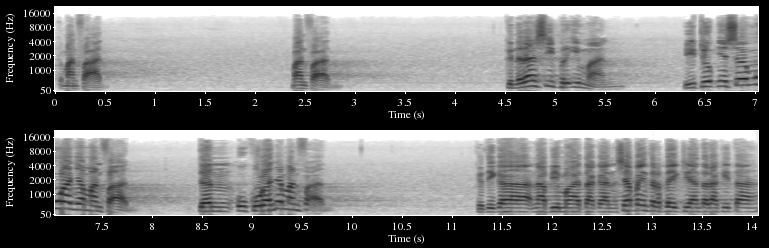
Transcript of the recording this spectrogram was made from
kemanfaat. Manfaat. Generasi beriman hidupnya semuanya manfaat dan ukurannya manfaat. Ketika Nabi mengatakan, siapa yang terbaik di antara kita?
